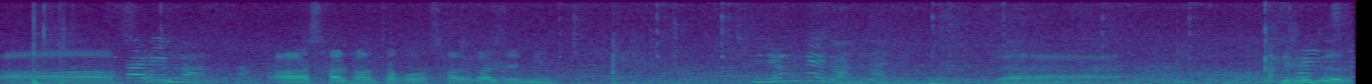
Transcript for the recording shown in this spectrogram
아, 쌀이 살, 많다. 아, 살 많다고 살가재미. 비린내가 안 나니. 야, 비린내.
